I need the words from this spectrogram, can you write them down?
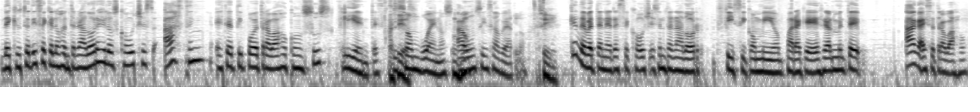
de que usted dice que los entrenadores y los coaches hacen este tipo de trabajo con sus clientes, Así si es. son buenos, Ujú. aún sin saberlo. Sí. ¿Qué debe tener ese coach, ese entrenador físico mío para que realmente haga ese trabajo,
